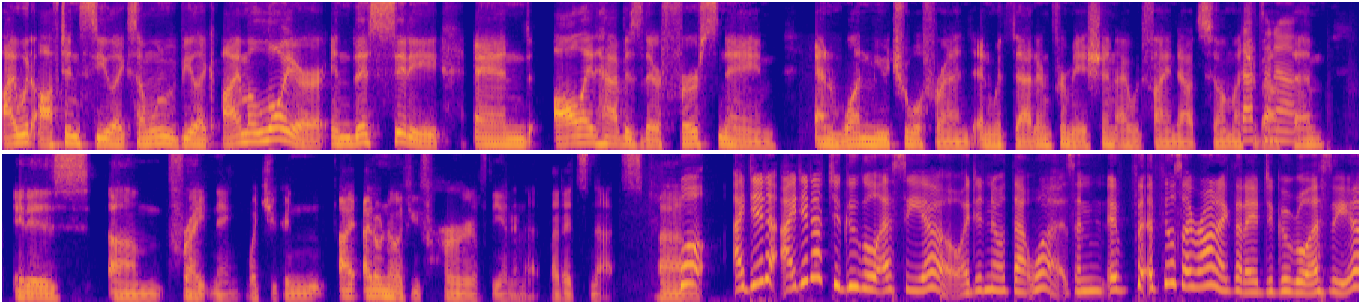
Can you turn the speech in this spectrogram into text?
I would often see like someone would be like, "I'm a lawyer in this city," and all I'd have is their first name and one mutual friend, and with that information, I would find out so much That's about enough. them. It is um, frightening. What you can, I, I don't know if you've heard of the internet, but it's nuts. Um, Well, I did I did have to Google SEO. I didn't know what that was. And it, it feels ironic that I had to Google SEO.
